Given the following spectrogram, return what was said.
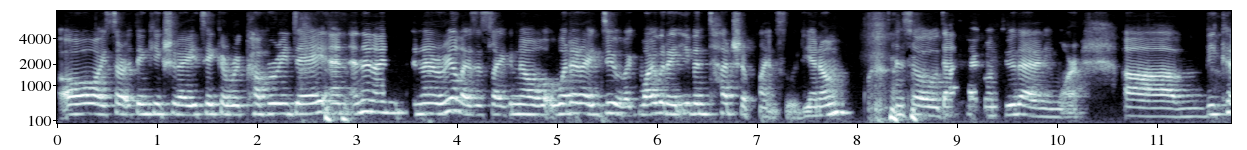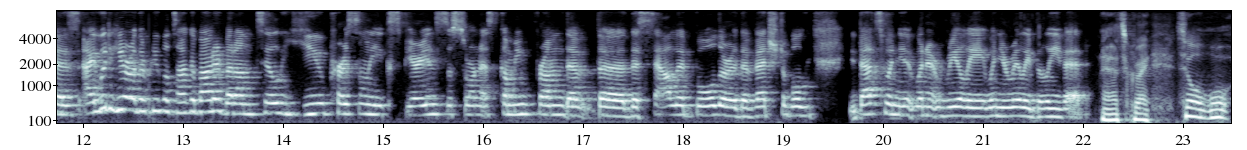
Oh, I start thinking, should I take a recovery day? And and then I and then I realize it's like, no, what did I do? Like, why would I even touch a plant food? You know? and so that's why I don't do that anymore. Um, because I would hear other people talk about it, but until you personally experience the soreness coming from the the the salad bowl or the vegetable, that's when you when it really when you really believe it. That's great. So, well,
